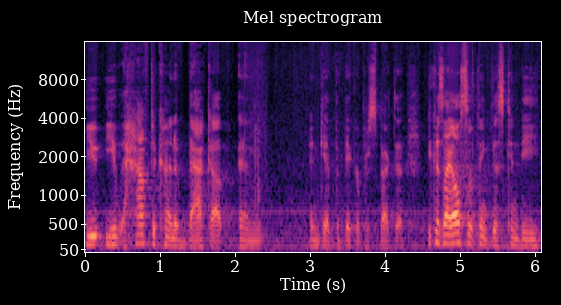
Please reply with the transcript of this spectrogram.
you, you have to kind of back up and, and get the bigger perspective. Because I also think this can be,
